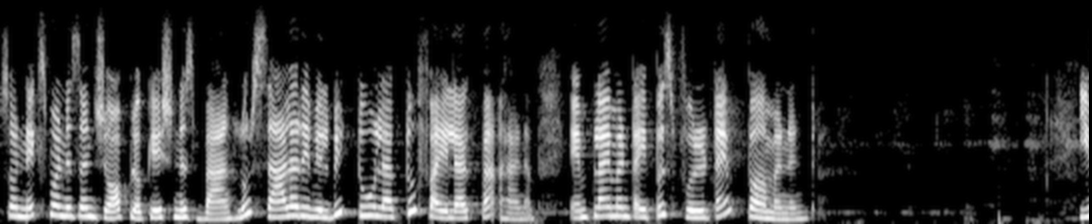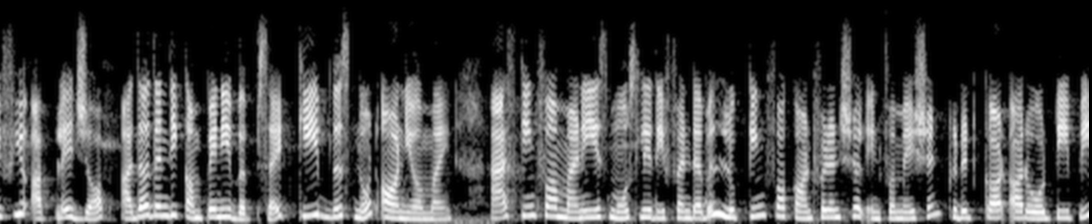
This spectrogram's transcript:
So next one is on job location is Bangalore. Salary will be 2 lakh to 5 lakh per annum. Employment type is full time permanent. If you apply job other than the company website, keep this note on your mind. Asking for money is mostly refundable. Looking for confidential information, credit card or OTP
